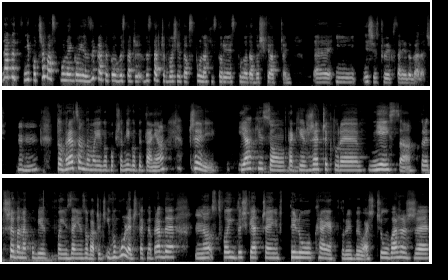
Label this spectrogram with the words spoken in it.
nawet nie potrzeba wspólnego języka, tylko wystarczy, wystarczy właśnie ta wspólna historia i wspólnota doświadczeń e, i jest się człowiek w stanie dogadać. Mhm. To wracam do mojego poprzedniego pytania, czyli Jakie są takie rzeczy, które, miejsca, które trzeba na Kubie Twoim zdaniem zobaczyć? I w ogóle, czy tak naprawdę no, z Twoich doświadczeń w tylu krajach, w których byłaś, czy uważasz, że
